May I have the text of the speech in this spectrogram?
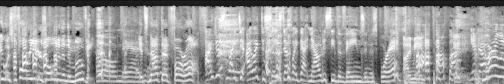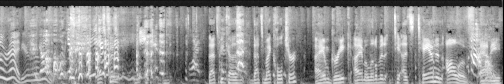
it was four years older than the movie. Oh man, It's not that far off. I just like to I like to say stuff like that now to see the veins in his forehead. I mean, pop up, you know. You are a little red. You're a little red. Oh, yeah. That's 'cause- What? That's because that's my culture. I am Greek. I am a little bit. T- it's tan and olive, Abby.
